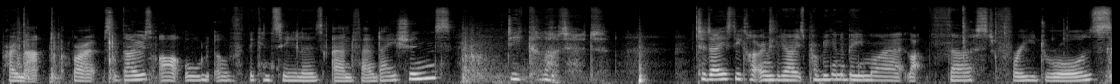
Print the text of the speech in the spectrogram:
Pro Matte. Right, so those are all of the concealers and foundations decluttered. Today's decluttering video is probably going to be my like first three drawers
